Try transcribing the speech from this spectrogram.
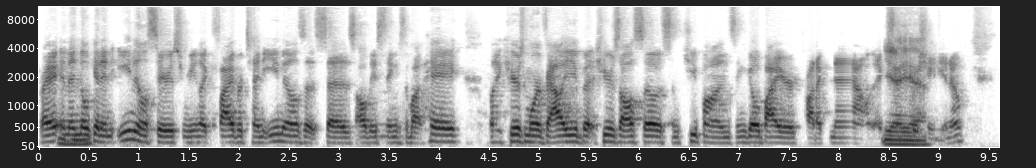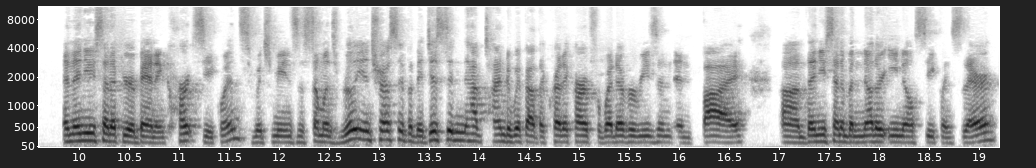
right? Mm-hmm. And then they'll mm-hmm. get an email series from me, like five or 10 emails that says all these things about, hey, like here's more value, but here's also some coupons and go buy your product now. Like yeah, yeah. Pushing, you know? And then you set up your abandoned cart sequence, which means if someone's really interested, but they just didn't have time to whip out their credit card for whatever reason and buy, um, then you send them another email sequence there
